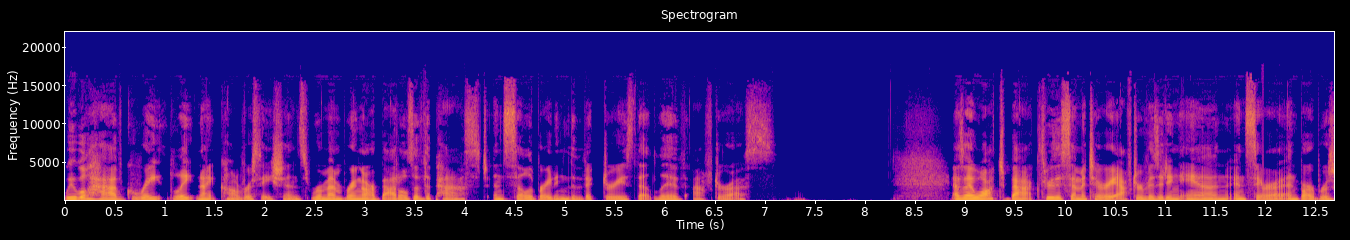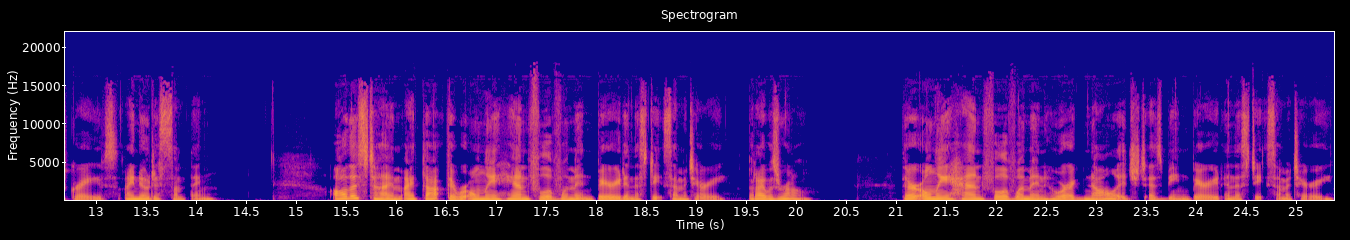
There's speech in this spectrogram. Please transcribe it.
we will have great late night conversations, remembering our battles of the past and celebrating the victories that live after us. As I walked back through the cemetery after visiting Ann and Sarah and Barbara's graves, I noticed something. All this time, I thought there were only a handful of women buried in the state cemetery, but I was wrong there are only a handful of women who are acknowledged as being buried in the state cemetery.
